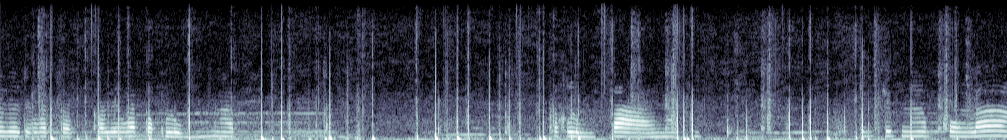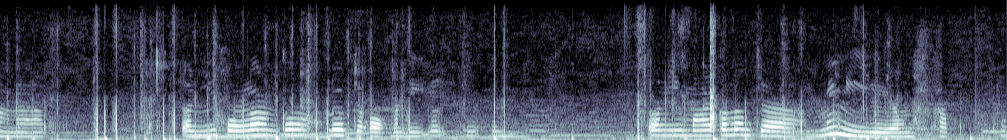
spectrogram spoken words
ไม่ได้เรียกว่าตกเขาเรียกว่าตกหลุมนะครับ ตกหลุมทรายนะครับเป็นคลิปนะครับโครงล่างนะครับ ตอนนี้โครงล่างก็เริ่มจะออกมาดีเอ๊ะตอนนี้ไม้ก็เริ่มจะไม่มีแล้วนะครับพูด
